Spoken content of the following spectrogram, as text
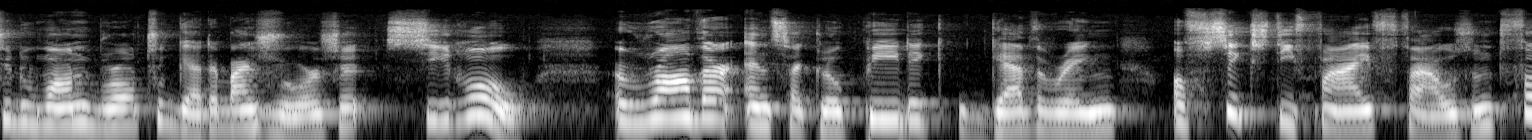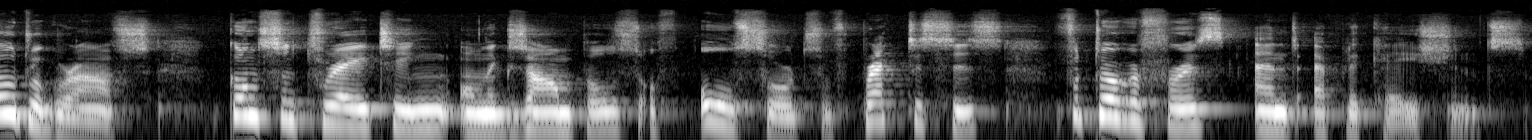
to the one brought together by Georges Sirot, a rather encyclopedic gathering of 65,000 photographs, concentrating on examples of all sorts of practices, photographers, and applications.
